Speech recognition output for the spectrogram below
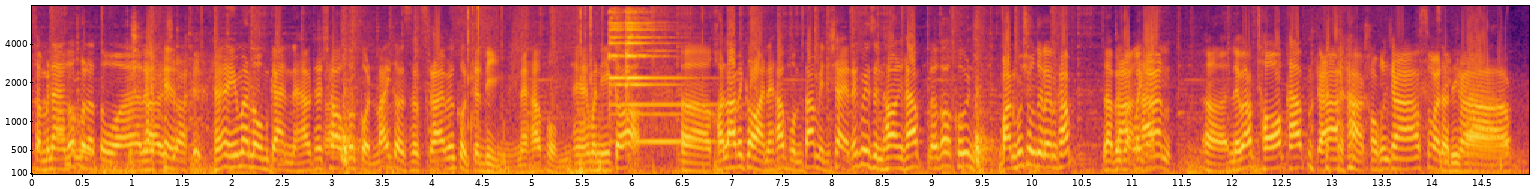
งสัมมนาก็คนละตัวใช่อะไรใช่อันนี้มารวมกันนะครับ ถ้าชอบก็กดไลค์กด subscribe แล้วกดกระดิ่งนะครับผมงั้นวันนี้ก็ เอ่อขอลาไปก่อนนะครับ ผมตั้มอิทธิชัยและกุยสุนทรครับ แล้วก็คุณบันผู้ชมเจริญครับลาไปก่อนจากรายคการัรบเอ่อ Level Up Talk ครับ จ้าขอบคุณครับ สวัสสวัสดีดีคครัรับบ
